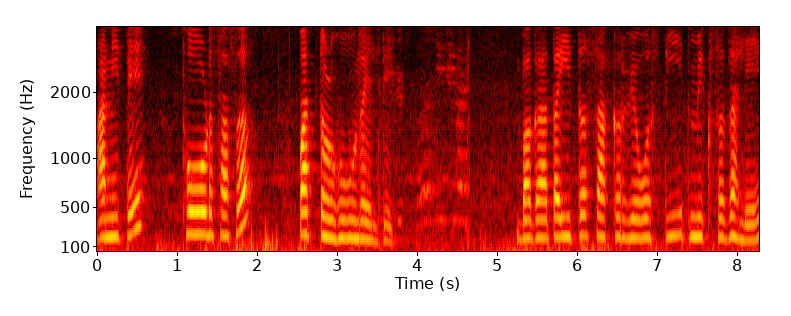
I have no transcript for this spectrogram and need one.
आणि ते थोडस असं पातळ होऊन जाईल ते. बघा आता इथं साखर व्यवस्थित मिक्स झाले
